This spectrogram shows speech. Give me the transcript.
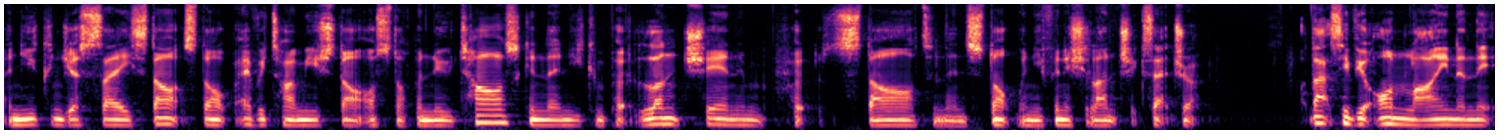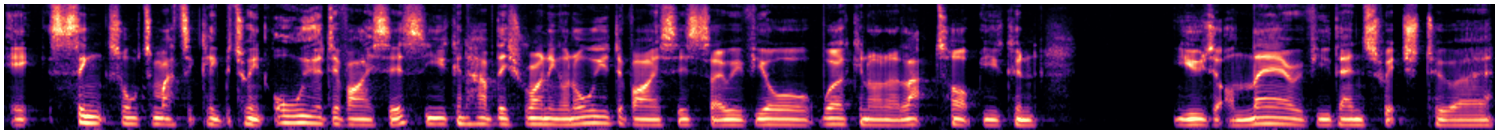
and you can just say start stop every time you start or stop a new task and then you can put lunch in and put start and then stop when you finish your lunch etc that's if you're online and it, syncs automatically between all your devices. So you can have this running on all your devices so if you're working on a laptop you can use it on there. If you then switch to a,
